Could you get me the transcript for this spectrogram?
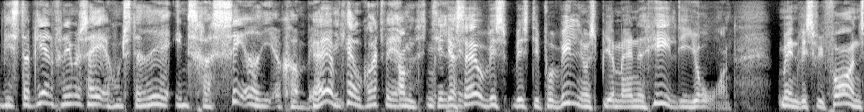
hvis der bliver en fornemmelse af, at hun stadig er interesseret i at komme væk, ja, jamen, det kan jo godt være om, Jeg sagde jo, hvis, hvis det på Vilnius bliver mandet helt i jorden, men hvis vi får en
